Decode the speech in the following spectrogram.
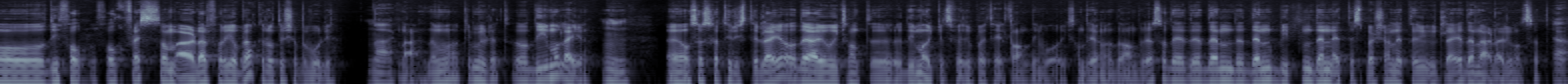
Og de folk, folk flest som er der for å jobbe, har ikke råd til å kjøpe bolig. Nei. Nei, de har ikke mulighet, og de må leie. Mm. Eh, og så skal turister leie, og det er jo, ikke sant, eh, de markedsfører på et helt annet nivå. ikke sant, det ene og det andre. Så det, det, den, den biten, den etterspørselen etter utleie, den er der uansett. Ja.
